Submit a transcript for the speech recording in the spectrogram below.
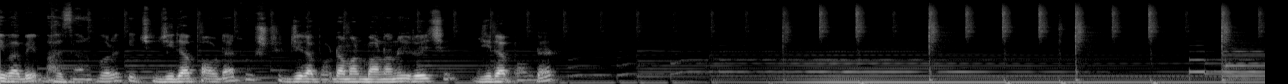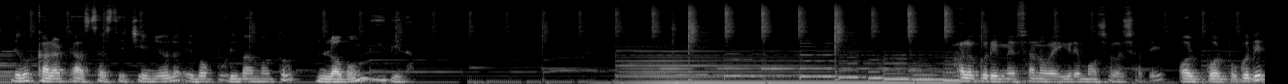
এভাবে ভাজার পরে কিছু জিরা পাউডার, রোস্টেড জিরা পাউডার আমার বানানোই রয়েছে। জিরা পাউডার দেখুন কালারটা আস্তে আস্তে চেঞ্জ হলো এবং পরিমাণ মতো লবণ দিয়ে দিলাম। ভালো করে মেশানো হয়ে গেলে মশলার সাথে অল্প অল্প করে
